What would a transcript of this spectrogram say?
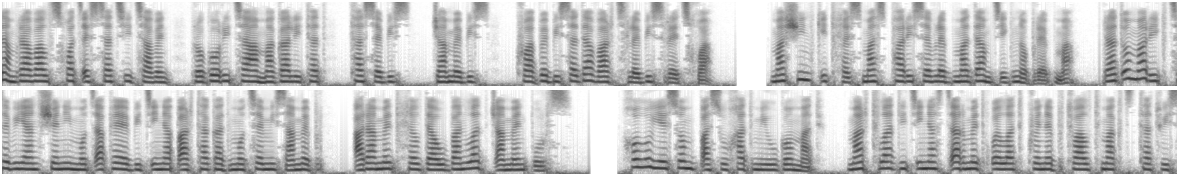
და მრავალ სხვა წესსაც იცავენ, როგორიცაა მაგალითად თასების, ჯამების, ქვაბებისა და ვარცლების რეცხვა. მაშინ კითხეს მას ფარისევლებმა და მწიგნობრებმა, რატომ არ იქცევიან შენი მოწაფეები წინაპართა გადმოცემისამებრ, არამედ ხელდაუბანლად ჭამენ პურს. ხოლო ესომ პასუხად მიუგო მათ, მართლად იწინასწარმეტყველა თქვენ ებთვალთ მაგცთათვის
